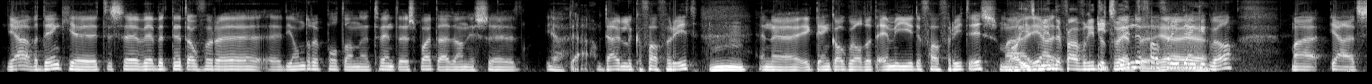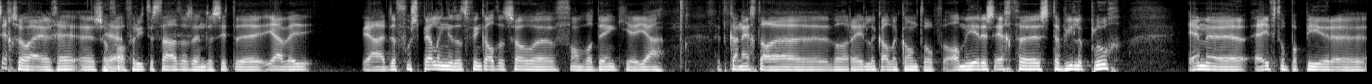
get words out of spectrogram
Ja, wat denk je? Het is, eh, we hebben het net over eh, eh, die andere pot dan Twente Sparta. Dan is eh ja, Ja. duidelijke favoriet. Hmm. En ik denk ook wel dat Emmy hier de favoriet is. Maar Oh, iets ja, minder favoriet dan iets Twente. minder favoriet, Ja, denk ik wel. Maar ja, het is echt zo erg, hè? Zo'n favoriete status. En er zitten, ja, weet, ja, de voorspellingen, dat vind ik altijd zo van wat denk je? Ja, het kan echt wel redelijk alle kanten op. Almere is echt een stabiele ploeg. Emmen heeft op papier eh,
